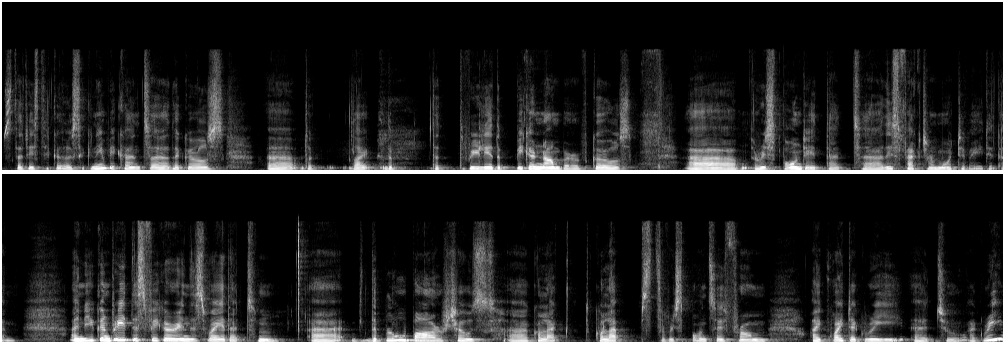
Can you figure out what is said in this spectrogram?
statistically significant. Uh, the girls, uh, the, like the, the, really the bigger number of girls responded that this factor motivated them. And you can read this figure in this way that um, the blue bar shows collect collapsed responses from I quite agree uh, to agree.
